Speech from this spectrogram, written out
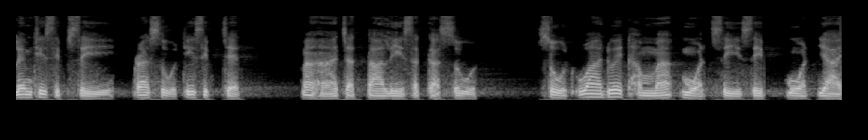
เล่มที่ 14 พระสูตรที่ 17 มหาจัตตาลีสกัดสูตร สูตรว่าด้วยธรรมะหมวด 40 หมวดใหญ่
